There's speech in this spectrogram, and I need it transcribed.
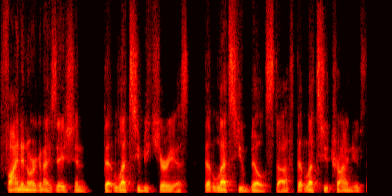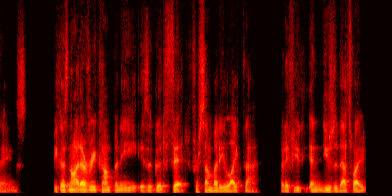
find an organization that lets you be curious, that lets you build stuff, that lets you try new things. Because not every company is a good fit for somebody like that. But if you, and usually that's why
